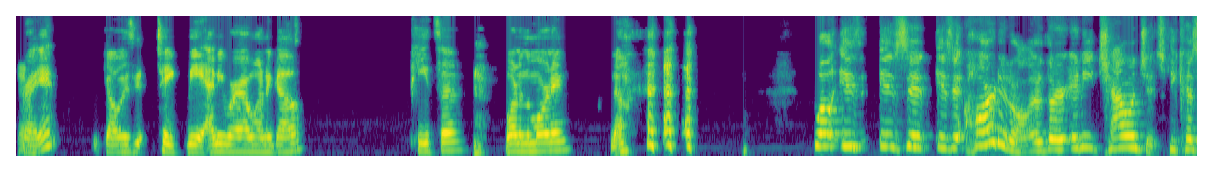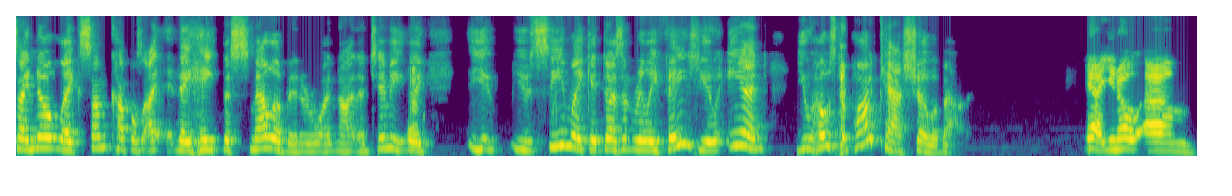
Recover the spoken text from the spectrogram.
Yeah. right? You can always take me anywhere I want to go. Pizza, one in the morning. No. Well, is is it is it hard at all? Are there any challenges? Because I know like some couples, I they hate the smell of it or whatnot. And Timmy, Yeah. like you you seem like it doesn't really phase you, and you host a podcast show about it. Yeah, you know, um,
